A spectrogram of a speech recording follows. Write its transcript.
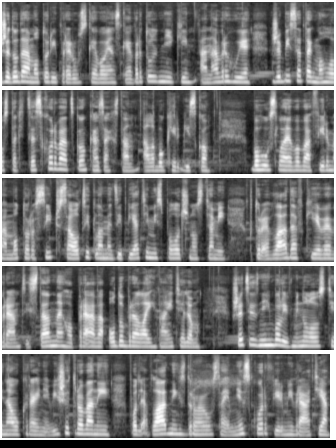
že dodá motory pre ruské vojenské vrtuľníky a navrhuje, že by sa tak mohlo stať cez Chorvátsko, Kazachstan alebo Kyrgyzsko. Bohuslajevová firma Motor Sič sa ocitla medzi piatimi spoločnosťami, ktoré vláda v Kieve v rámci stanného práva odobrala ich majiteľom. Všetci z nich boli v minulosti na Ukrajine vyšetrovaní, podľa vládnych zdrojov sa im neskôr firmy vrátia.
